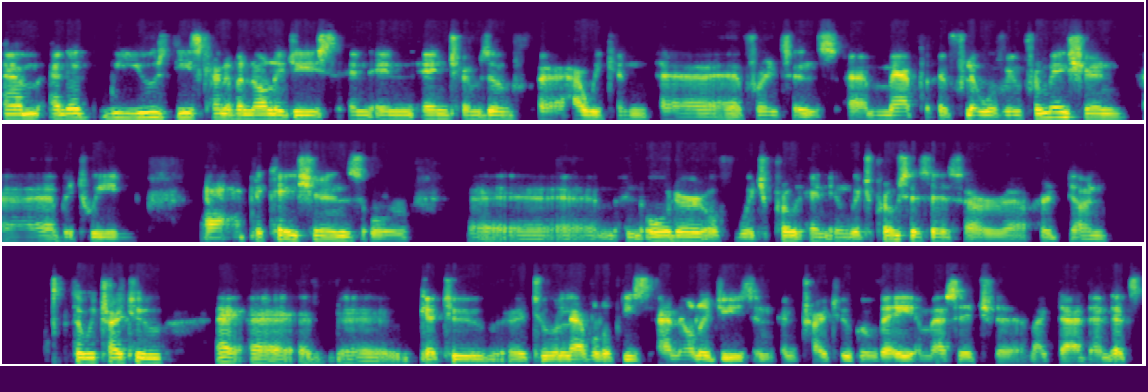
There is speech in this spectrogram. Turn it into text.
Um, and that we use these kind of analogies in, in, in terms of uh, how we can, uh, for instance, uh, map a flow of information uh, between applications or um, an order of which pro and in which processes are are done. So we try to uh, uh, uh, get to uh, to a level of these analogies and, and try to convey a message uh, like that. And that's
